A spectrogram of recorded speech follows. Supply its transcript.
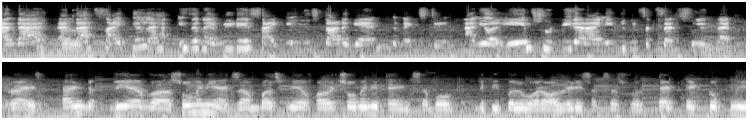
and that Correct. and that cycle is an everyday cycle. You start again the next day. And your aim should be that i need to be successful in that. Right, and we have uh, so many examples examples. We have heard so many things about the people who are already successful that it took me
